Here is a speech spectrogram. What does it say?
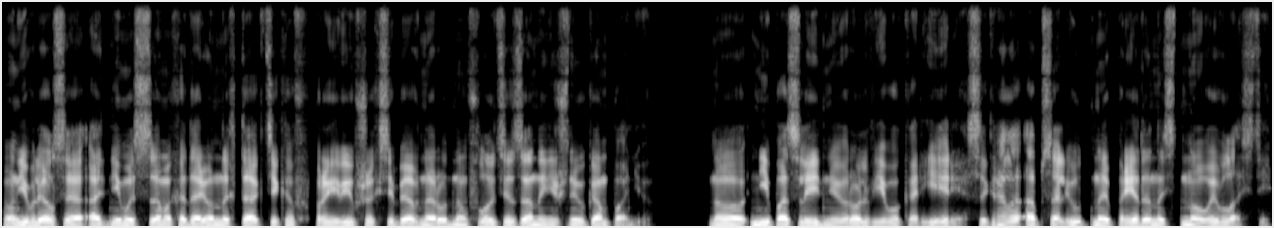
Он являлся одним из самых одаренных тактиков, проявивших себя в Народном флоте за нынешнюю кампанию. Но не последнюю роль в его карьере сыграла абсолютная преданность новой власти.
